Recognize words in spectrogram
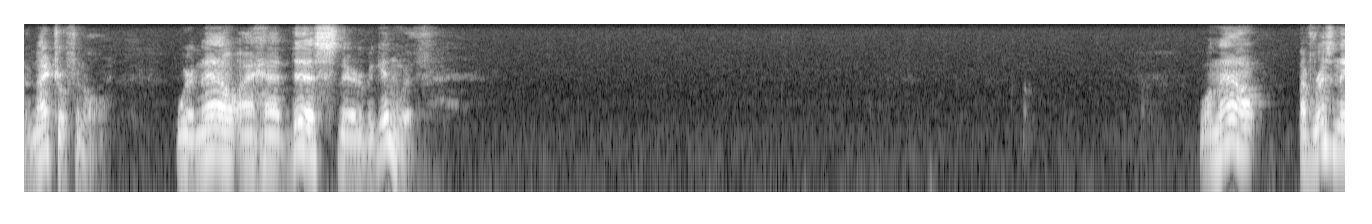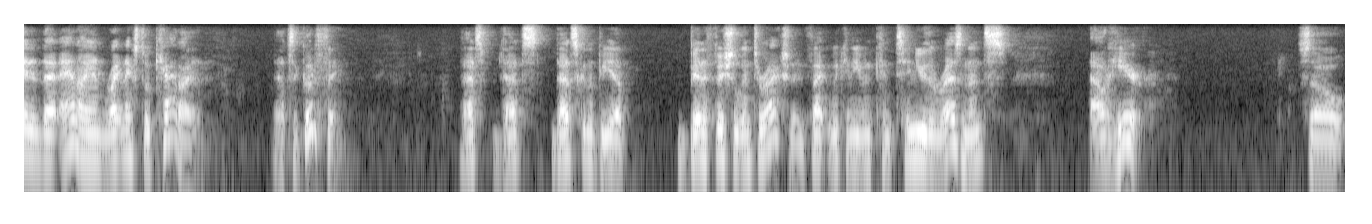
or nitrophenol, where now I had this there to begin with. Well, now I've resonated that anion right next to a cation. That's a good thing. That's that's that's going to be a beneficial interaction. In fact, we can even continue the resonance out here. So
